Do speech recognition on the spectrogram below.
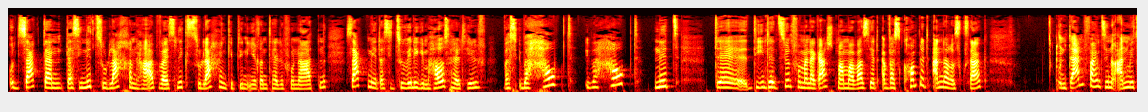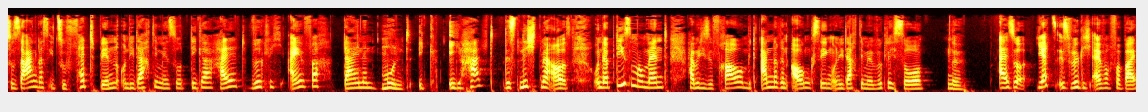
und sagt dann, dass sie nicht zu lachen hat, weil es nichts zu lachen gibt in ihren Telefonaten. Sagt mir, dass sie zu wenig im Haushalt hilft, was überhaupt, überhaupt nicht de, die Intention von meiner Gastmama war, sie hat was komplett anderes gesagt. Und dann fängt sie nur an, mir zu sagen, dass ich zu fett bin. Und ich dachte mir so, Digga, halt wirklich einfach deinen Mund. Ich, ich halt das nicht mehr aus. Und ab diesem Moment habe ich diese Frau mit anderen Augen gesehen und ich dachte mir wirklich so, nö. Also jetzt ist wirklich einfach vorbei.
